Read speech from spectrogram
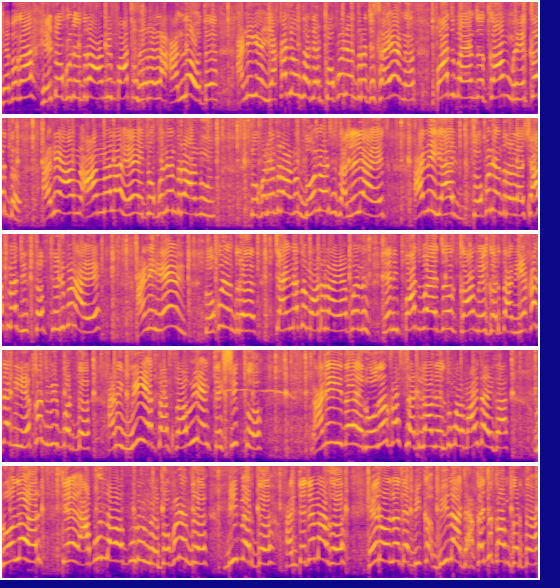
हे बघा हे टोकन यंत्र आम्ही पाच हजाराला आणलं होतं आणि हे एका दिवसाच्या टोकन यंत्राच्या साह्यानं पाच बायांचं काम हे करतं. आणि आम आम्हाला हे टोकन यंत्र आणून टोकन यंत्र आणून दोन वर्ष झालेले आहेत. आणि या टोकन यंत्राला शासनाची सबसिडी पण आहे. आणि हे टोकन यंत्र चायनाचं मॉडेल आहे पण यांनी पाच बायाचं काम हे करतं आणि एका जागी एकच मी पडतं आणि मी आता सहावी एक ते शिकतो. आणि इथं रोलर कशासाठी लावलेलं तुम्हाला माहीत आहे का? रोलर ते आपण जावा पुढून टोकन यंत्र बी पेरतं आणि त्याच्या माग हे रोलर त्या बी बीला झाकायचं काम करतं.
